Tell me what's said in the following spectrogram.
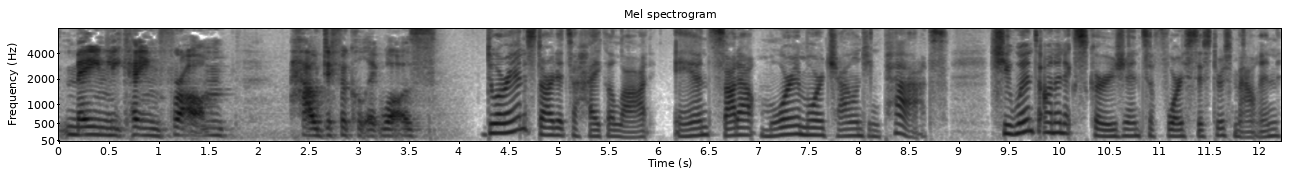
mainly came from how difficult it was. Duran started to hike a lot and sought out more and more challenging paths. She went on an excursion to Four Sisters Mountain,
